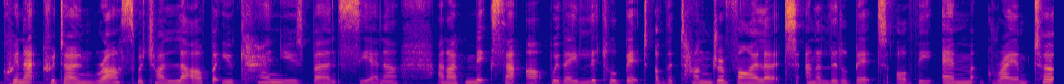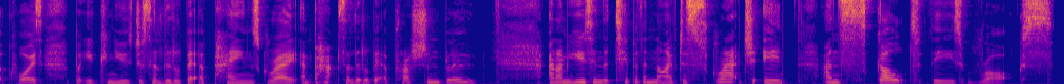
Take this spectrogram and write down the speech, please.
quinacridone rust, which I love, but you can use burnt sienna. And I've mixed that up with a little bit of the tundra violet and a little bit of the M. Graham turquoise, but you can use just a little bit of Payne's grey and perhaps a little bit of Prussian blue. And I'm using the tip of the knife to scratch in and sculpt these rocks.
